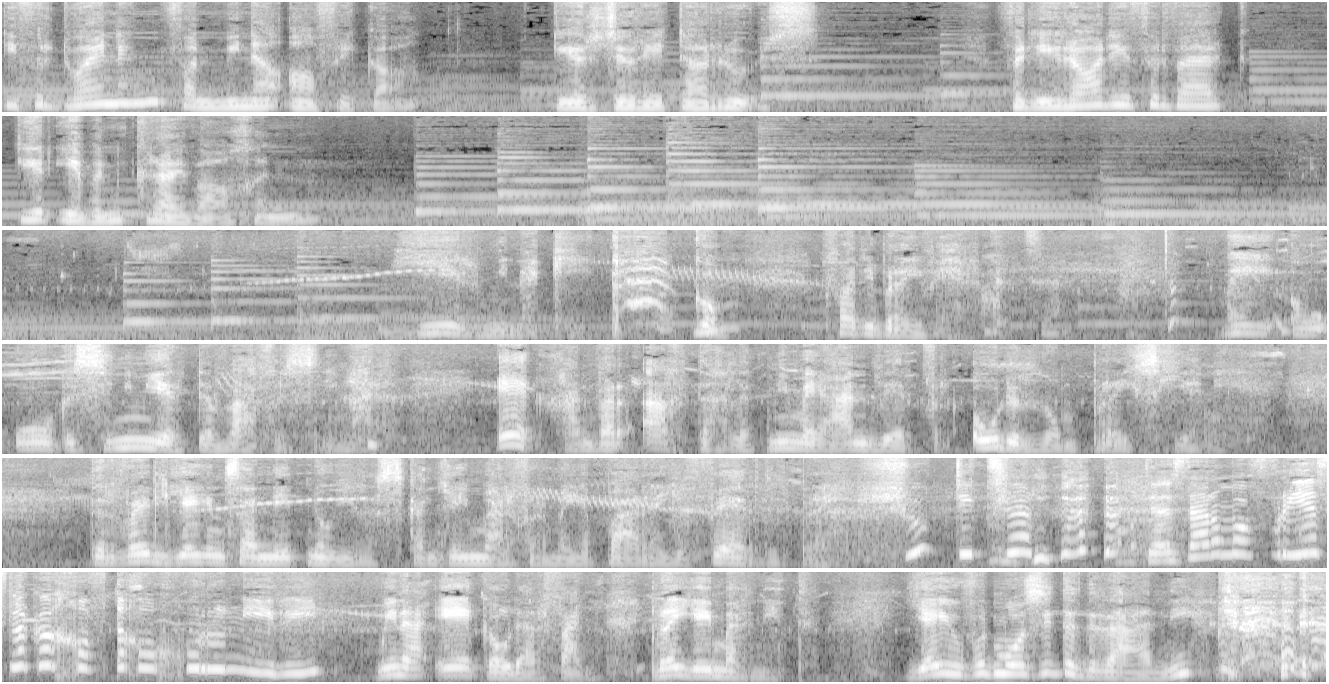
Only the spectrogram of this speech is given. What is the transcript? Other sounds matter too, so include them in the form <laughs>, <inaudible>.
Die verdwyning van Mina Afrika deur Zurita Roos vir die radio verwerk deur Eben Kruiwagen. Hier, Minaki. Kom, vat die brei weer. My ou oë sien nie meer te waffers nie, maar ek gaan waaragtiglik nie my handwerk vir ouderdom prys gee nie. Terwyl jy en Sanet nou hier is, kan jy maar vir my 'n paar rye verder brei. Sjoe, titser. <laughs> Dis daarom 'n vreeslike giftige groen hierdie. Mina, ek hou daarvan. Brei jy maar net. Jy hoef dit mos nie te dra nie.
